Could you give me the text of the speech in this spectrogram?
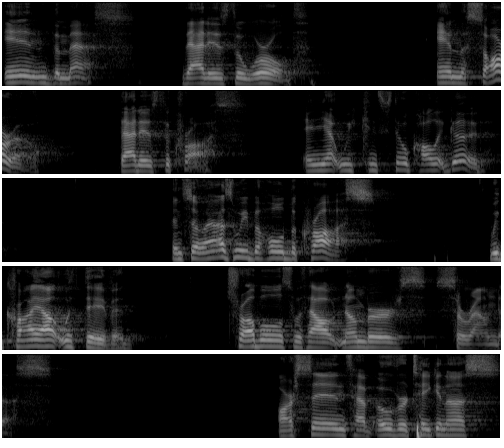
in the mess that is the world and the sorrow that is the cross. And yet we can still call it good. And so, as we behold the cross, we cry out with David troubles without numbers surround us. Our sins have overtaken us,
